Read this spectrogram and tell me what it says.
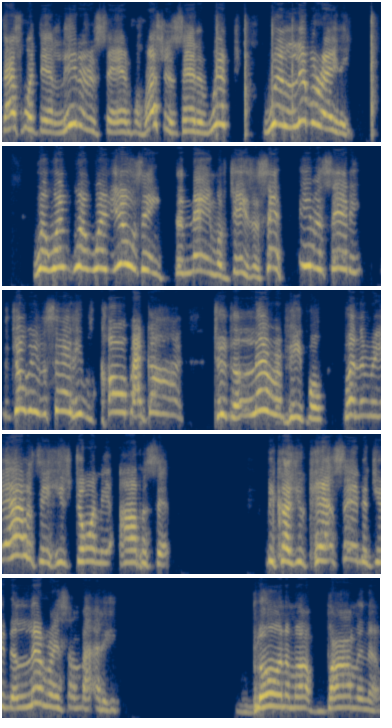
that's what their leader is saying. For Russia is saying that we're we're liberating. We're, we're, we're, we're using the name of Jesus. Said, even said he, the Joker even said he was called by God to deliver people, but in reality, he's doing the opposite. Because you can't say that you're delivering somebody blowing them up, bombing them,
